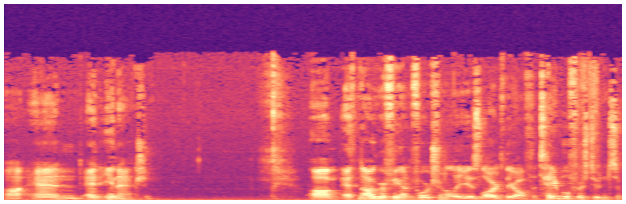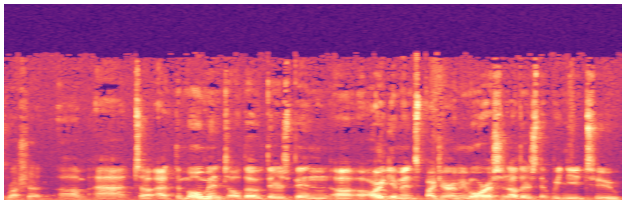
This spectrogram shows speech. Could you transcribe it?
uh, and, and inaction. Um, ethnography, unfortunately, is largely off the table for students of Russia um, at, uh, at the moment, although there's been uh, arguments by Jeremy Morris and others that we need to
